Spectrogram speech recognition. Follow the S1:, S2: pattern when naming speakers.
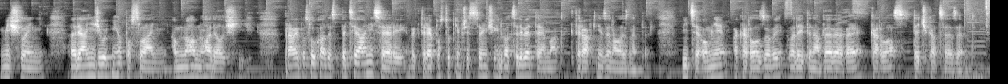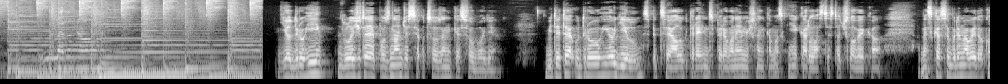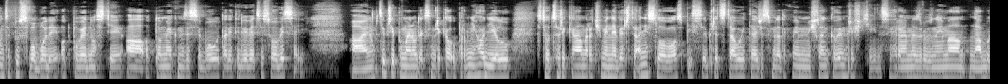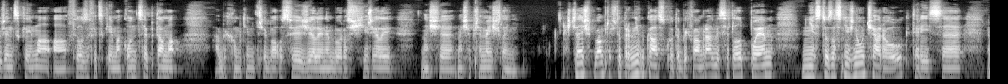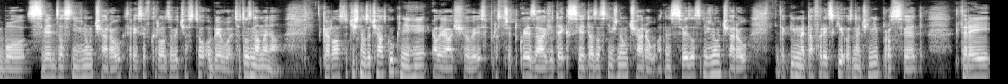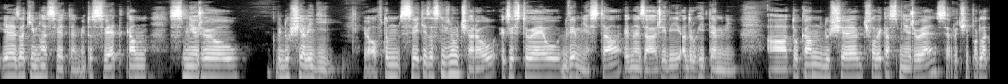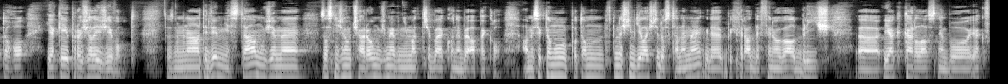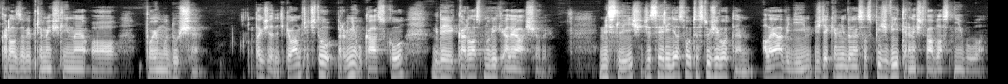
S1: myšlení, hledání životního poslání a mnoha, mnoha dalších. Právě posloucháte speciální sérii, ve které postupně představím všech 29 témat, která v knize naleznete. Více o mě a Karlazovi hledejte na www.karlas.cz. Díl druhý. Důležité je poznat, že jsi odsouzen ke svobodě. Vítejte u druhého dílu speciálu, který je inspirovaný myšlenkama z knihy Karla z Cesta člověka. Dneska se budeme bavit o konceptu svobody, odpovědnosti a o tom, jak mezi sebou tady ty dvě věci souvisejí. A jenom chci připomenout, jak jsem říkal u prvního dílu, z toho, co říkám, radši mi nevěřte ani slovo, spíš si představujte, že jsme na takovém myšlenkovém hřišti, kde si hrajeme s různýma náboženskýma a filozofickýma konceptama, abychom tím třeba osvěžili nebo rozšířili naše, naše přemýšlení. Ještě než vám přečtu první ukázku, tak bych vám rád vysvětlil pojem město za sněžnou čarou, který se, nebo svět za sněžnou čarou, který se v Karlazovi často objevuje. Co to znamená? Karlas totiž na začátku knihy Eliášovi zprostředkuje zážitek světa za sněžnou čarou. A ten svět za sněžnou čarou je takový metaforický označení pro svět, který je za tímhle světem. Je to svět, kam směřují duše lidí. Jo, v tom světě za sněžnou čarou existují dvě města, jedno je zářivý a druhý temný. A to, kam duše člověka směřuje, se ročí podle toho, jaký prožili život. To znamená, ty dvě města můžeme za sněžnou čarou můžeme vnímat třeba jako nebe a peklo. A my se k tomu potom v tom dnešním díle ještě dostaneme, kde bych rád definoval blíž, eh, jak Karlas nebo jak v Karlasovi přemýšlíme o pojmu duše. Takže teďka vám přečtu první ukázku, kdy Karlas mluví k Eliášovi. Myslíš, že jsi řídil svou cestu životem, ale já vidím, že tě ke mně donesl spíš vítr než tvá vlastní vůle.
